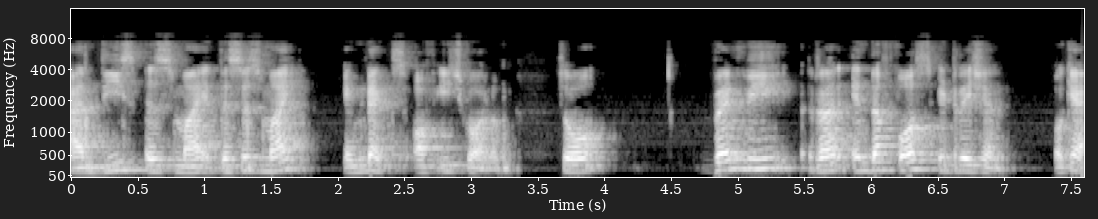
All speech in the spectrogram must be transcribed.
And this is my this is my index of each column. So when we run in the first iteration okay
